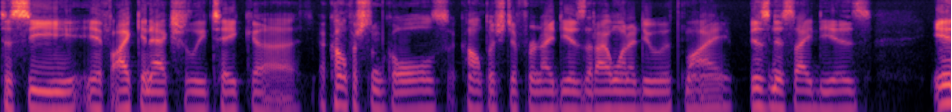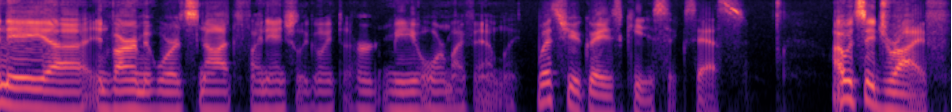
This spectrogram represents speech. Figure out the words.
to see if I can actually take uh, accomplish some goals, accomplish different ideas that I want to do with my business ideas in a uh, environment where it's not financially going to hurt me or my family. What's your greatest key to success? I would say drive,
